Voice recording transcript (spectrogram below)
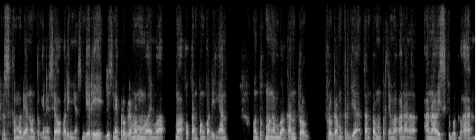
Terus kemudian untuk initial codingnya sendiri, di sini programmer mulai melakukan pengkodingan untuk mengembangkan pro program kerja tanpa mempertimbangkan analis kebutuhan.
